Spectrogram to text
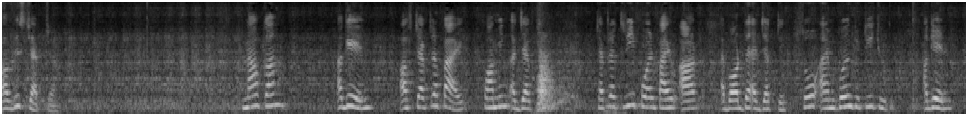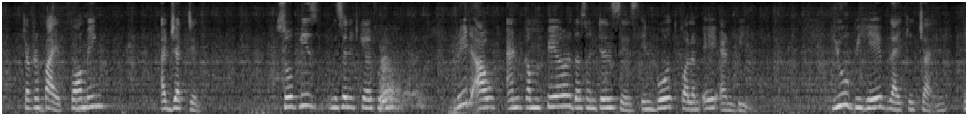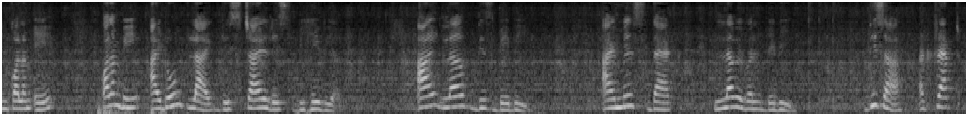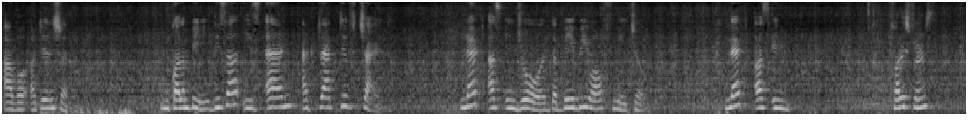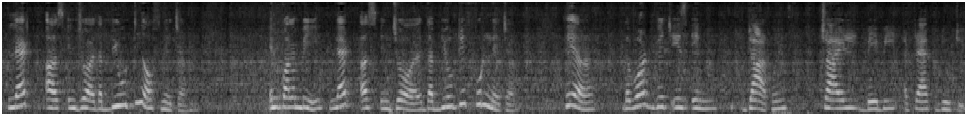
of this chapter. Now come again of chapter 5 forming adjective. Chapter 3, 4 and 5 are about the adjective. So I am going to teach you again chapter 5 forming adjective. So please listen it carefully. Read out and compare the sentences in both column A and B. You behave like a child. In column A, Column B I don't like this childish behavior. I love this baby. I miss that lovable baby. These are attract our attention. In column B, Disa is an attractive child. Let us enjoy the baby of nature. Let us in sorry students, let us enjoy the beauty of nature. In column B, let us enjoy the beautiful nature. Here, The word which is in dark means child, baby, attract, beauty.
